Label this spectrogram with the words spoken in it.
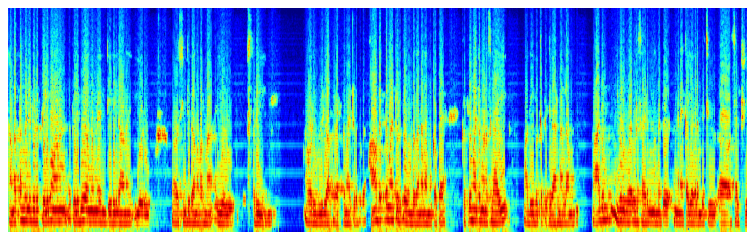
കണ്ടെത്താൻ വേണ്ടിയിട്ട് ഒരു തെളിവാണ് തെളിവ് എന്ന രീതിയിലാണ് ഈ ഒരു സിംഗിത എന്ന് പറഞ്ഞ ഈ ഒരു സ്ത്രീ ആ ഒരു വീഡിയോ അത്ര വ്യക്തമായിട്ട് എടുത്തത്. ആ വ്യക്തമായിട്ട് എടുത്തത് കൊണ്ട് തന്നെ നമുക്കൊക്കെ കൃത്യമായിട്ട് മനസ്സിലായി ദീപക്ക് എന്ന്. ആദ്യം ഇവർ ഒരു സൈഡിൽ നിന്നിട്ട് ഇങ്ങനെ കൈയകലംബിച്ച് സെൽഫി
